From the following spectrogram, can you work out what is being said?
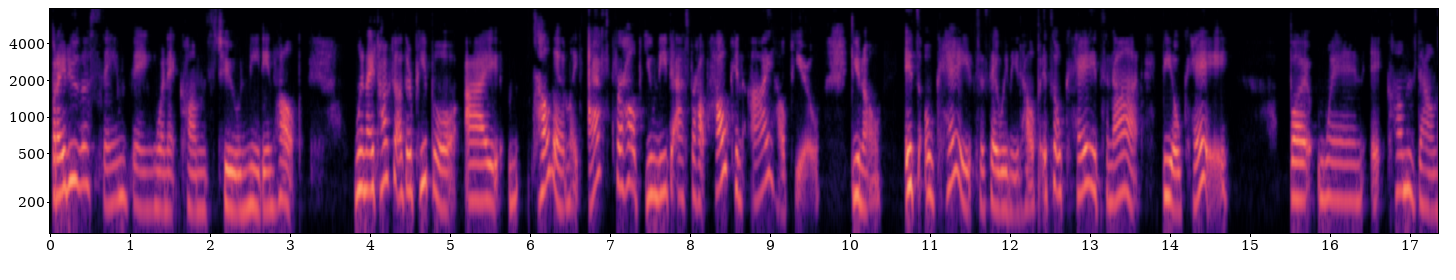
But I do the same thing when it comes to needing help. When I talk to other people, I tell them, like, ask for help. You need to ask for help. How can I help you? You know, it's okay to say we need help. It's okay to not be okay. But when it comes down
